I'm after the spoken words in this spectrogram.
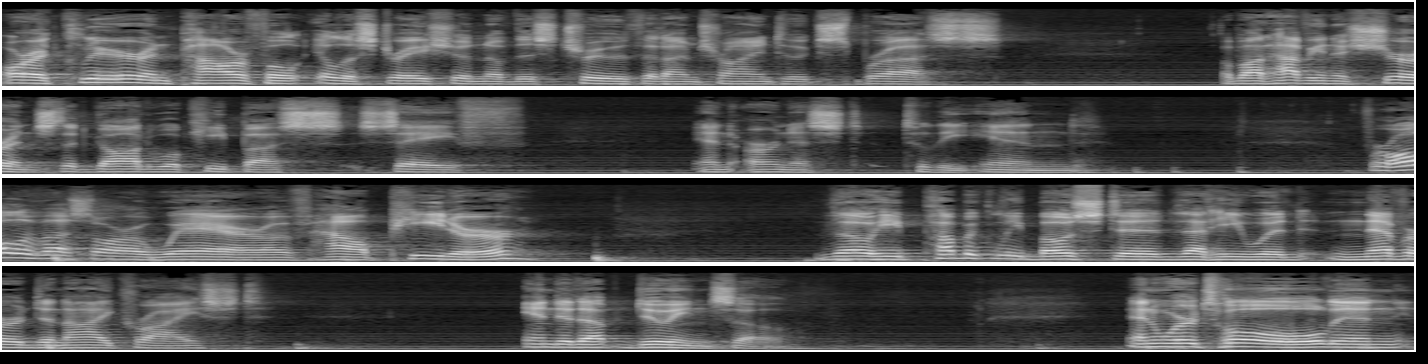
are a clear and powerful illustration of this truth that I'm trying to express about having assurance that God will keep us safe and earnest to the end. For all of us are aware of how Peter, though he publicly boasted that he would never deny Christ, ended up doing so. And we're told in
